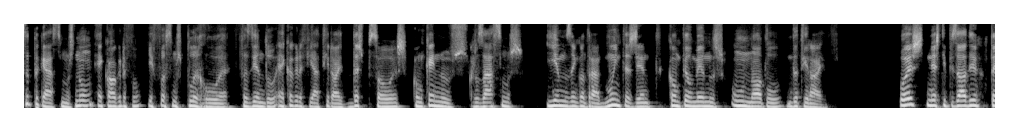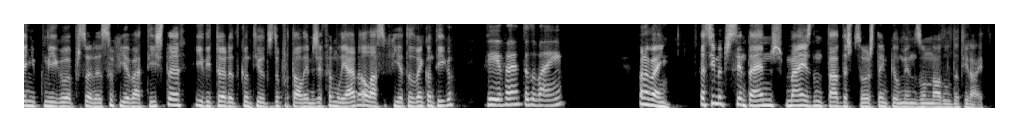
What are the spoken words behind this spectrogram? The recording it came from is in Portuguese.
Se pegássemos num ecógrafo e fôssemos pela rua fazendo ecografia à tiroide das pessoas com quem nos cruzássemos, íamos encontrar muita gente com pelo menos um nódulo de tiroide. Hoje, neste episódio, tenho comigo a professora Sofia Batista, editora de conteúdos do portal MG Familiar. Olá, Sofia, tudo bem contigo? Viva, tudo bem? Ora bem, acima dos 60 anos, mais de metade das pessoas têm pelo menos um nódulo da tiroide.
